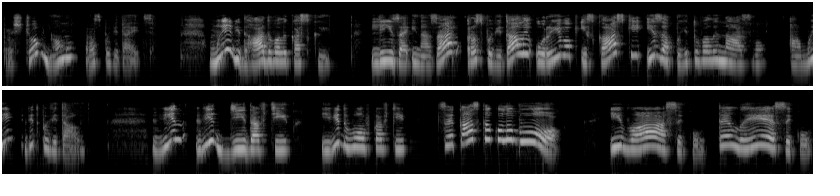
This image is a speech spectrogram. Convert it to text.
про що в ньому розповідається. Ми відгадували казки. Ліза і Назар розповідали уривок із казки і запитували назву, а ми відповідали. Він від діда втік і від вовка втік. Це казка колобок. Івасику, Телесику.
